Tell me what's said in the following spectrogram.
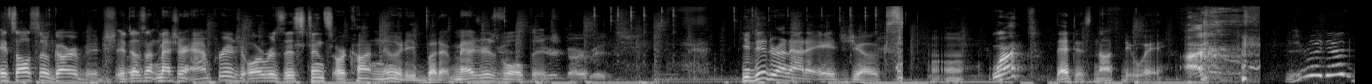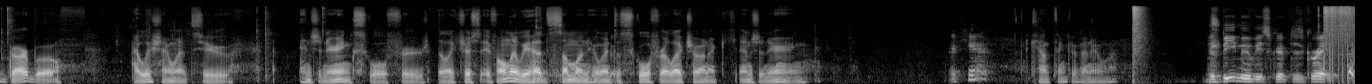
It's also garbage. It doesn't measure amperage or resistance or continuity, but it measures voltage. You're garbage. You did run out of age jokes. Uh. What? That is not the way. Is it really dead? Garbo. I wish I went to engineering school for electricity. If only we had someone who went to school for electronic engineering. I can't. I can't think of anyone. The B movie script is great.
